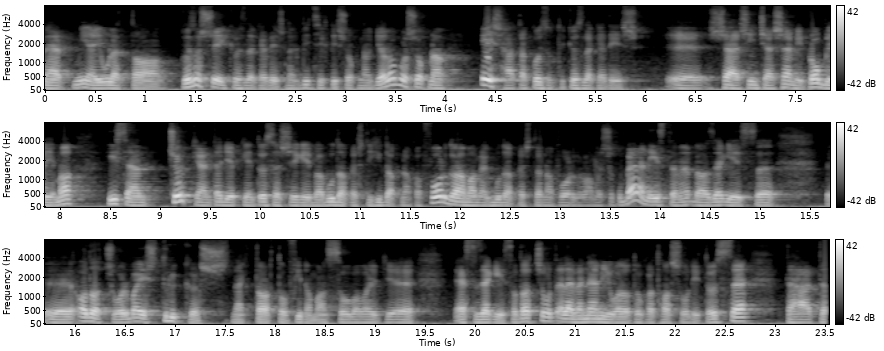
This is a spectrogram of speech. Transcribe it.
mert milyen jó lett a közösségi közlekedésnek, biciklisoknak, gyalogosoknak, és hát a közúti közlekedés se sincsen semmi probléma, hiszen csökkent egyébként összességében a budapesti hidaknak a forgalma, meg Budapesten a forgalma. És akkor belenéztem ebbe az egész adatsorba, és trükkösnek tartom finoman szóval, hogy ezt az egész adatsort, eleve nem jó adatokat hasonlít össze, tehát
